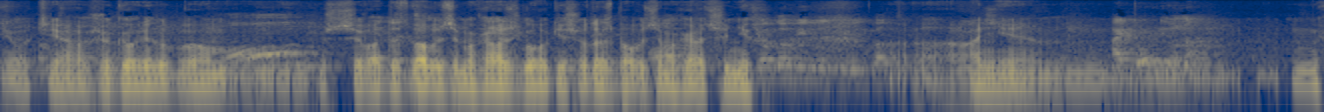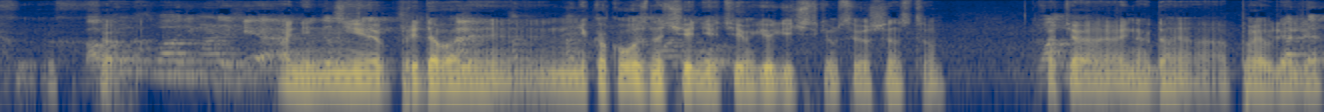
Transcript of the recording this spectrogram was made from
И вот я уже говорил вам, Шивадас Бабаджи Махарадж, Гоки Шивадас Бабаджи Махарадж, у них они они не придавали никакого значения этим йогическим совершенствам, хотя иногда проявляли,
